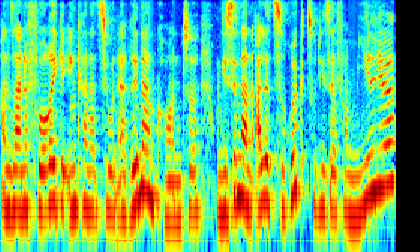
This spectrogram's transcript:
an seine vorige Inkarnation erinnern konnte. Und die sind dann alle zurück zu dieser Familie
